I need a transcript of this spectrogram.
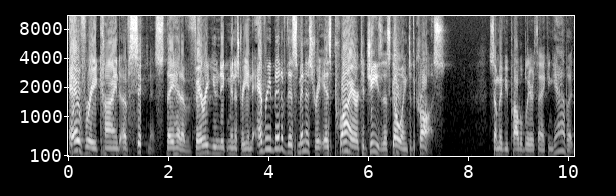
every kind of sickness. They had a very unique ministry, and every bit of this ministry is prior to Jesus going to the cross. Some of you probably are thinking, yeah, but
